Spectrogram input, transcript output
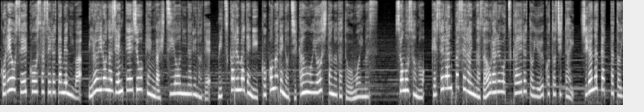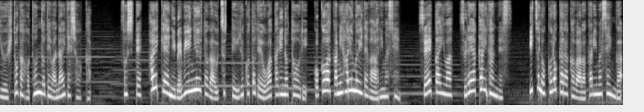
これを成功させるためには、色々な前提条件が必要になるので、見つかるまでにここまでの時間を要したのだと思います。そもそも、ケセランパセランがザオラルを使えるということ自体、知らなかったという人がほとんどではないでしょうか。そして背景にベビーニュートが映っていることでお分かりの通り、ここは上春ムイではありません。正解はスレア海岸です。いつの頃からかはわかりませんが、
